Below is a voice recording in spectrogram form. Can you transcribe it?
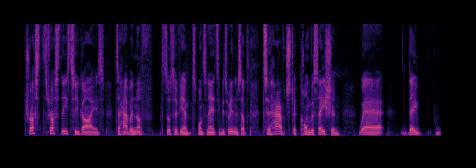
Trust trust these two guys to have enough sort of you know spontaneity between themselves to have just a conversation where they you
